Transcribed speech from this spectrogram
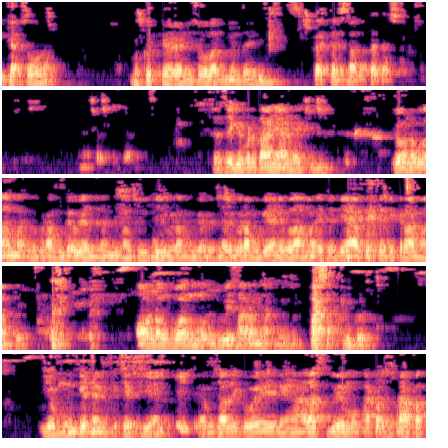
tidak sholat. Maka darani sholat minta ini baca salat. Nah, saya kira pertanyaannya gini. Ya ono ulama itu orang gawean tenan, maksudnya orang gawean. Tapi orang gawean ulama itu jadi apa? Jadi keramat. Ono wong mau duwe sarang sak ini, pas sak dengkul. Ya mungkin yang kejadian. Ya, misalnya kue yang alas, gue mau katok seprapat.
